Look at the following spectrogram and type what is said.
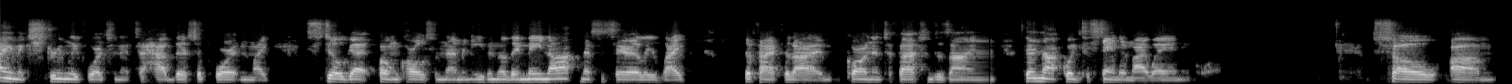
I am extremely fortunate to have their support and like still get phone calls from them. And even though they may not necessarily like the fact that I'm gone into fashion design, they're not going to stand in my way anymore. So um,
